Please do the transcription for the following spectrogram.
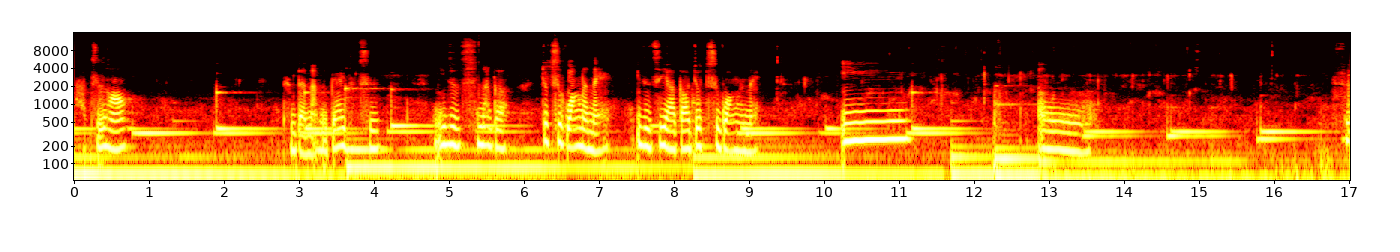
好吃哈。等等啊，你不要一直吃，你一直吃那个就吃光了呢。一直吃牙膏就吃光了呢。一，二。三，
